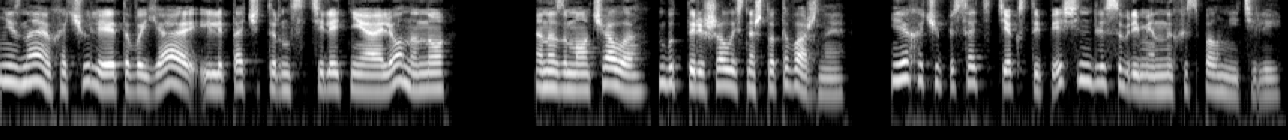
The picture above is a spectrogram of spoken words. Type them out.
Не знаю, хочу ли этого я или та четырнадцатилетняя Алена, но... Она замолчала, будто решалась на что-то важное. Я хочу писать тексты песен для современных исполнителей.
